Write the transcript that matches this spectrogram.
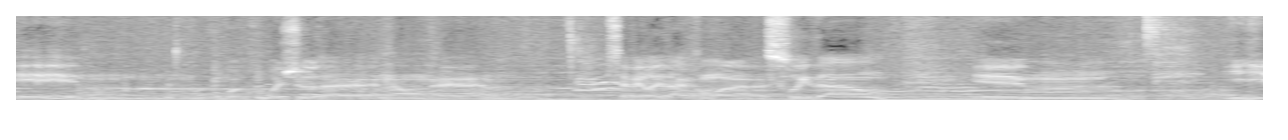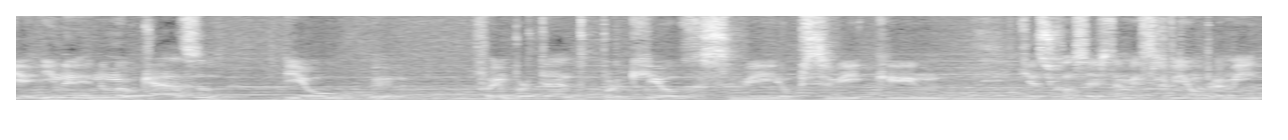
e o, ajuda a não a saber lidar com a solidão e, e, e, no meu caso eu foi importante porque eu recebi eu percebi que, que esses conselhos também serviam para mim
